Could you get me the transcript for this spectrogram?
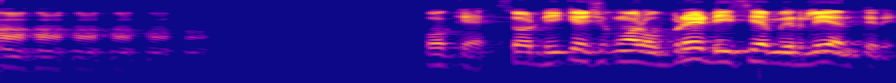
ಹಾ ಹಾ ಹಾ ಹಾ ಹಾ ಹಾ. Okay so D K Shivakumar ಒಬ್ಬರೇ ಡಿ ಸಿ ಎಂ ಇರಲಿ ಅಂತೀರಿ?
